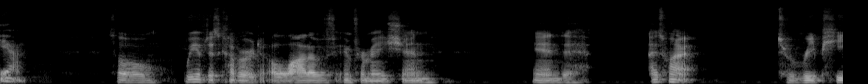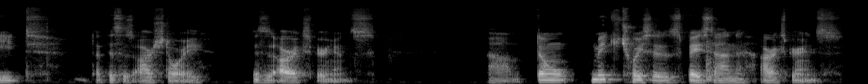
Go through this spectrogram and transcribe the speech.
Yeah. So we have just covered a lot of information, and I just want to repeat that this is our story. This is our experience. Um, don't make choices based on our experience.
